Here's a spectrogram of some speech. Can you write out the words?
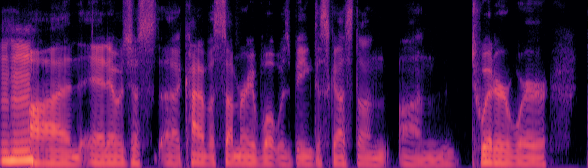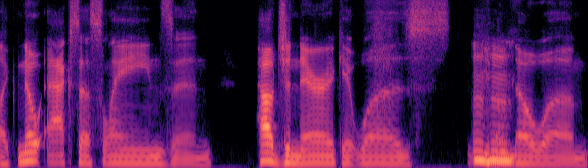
Mhm. on, and it was just uh, kind of a summary of what was being discussed on on Twitter, where like no access lanes and how generic it was. You know, Mhm. no um,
